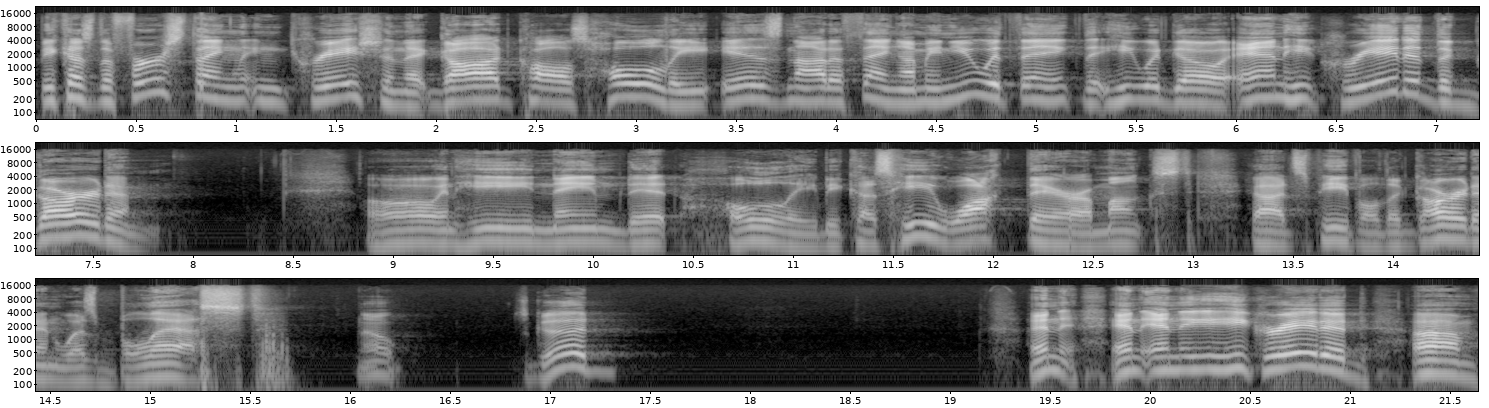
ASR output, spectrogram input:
Because the first thing in creation that God calls holy is not a thing. I mean, you would think that he would go, and he created the garden. Oh, and he named it holy because he walked there amongst God's people. The garden was blessed. Nope, it's good. And and and he created um,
